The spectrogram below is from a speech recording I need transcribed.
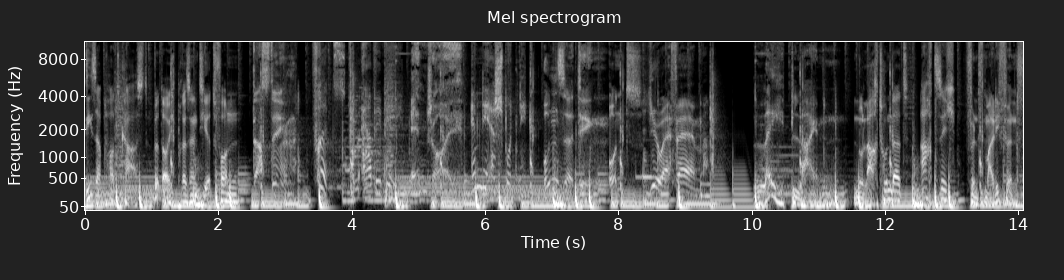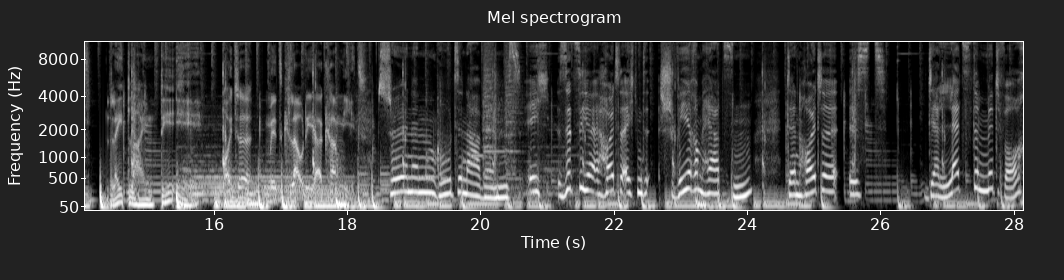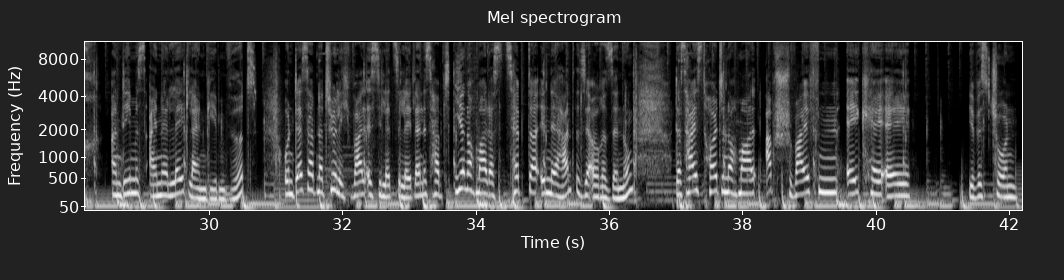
Dieser Podcast wird euch präsentiert von Das Ding. Fritz vom RBB. Enjoy. MDR Sputnik. Unser Ding und UFM. Late Line 0800 80 5 mal die 5. Lateline.de. Heute mit Claudia Kamit. Schönen guten Abend. Ich sitze hier heute echt mit schwerem Herzen, denn heute ist der letzte Mittwoch, an dem es eine Late Line geben wird. Und deshalb natürlich, weil es die letzte Late Line ist, habt ihr nochmal das Zepter in der Hand, ist ja eure Sendung. Das heißt heute nochmal abschweifen, aka, ihr wisst schon,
